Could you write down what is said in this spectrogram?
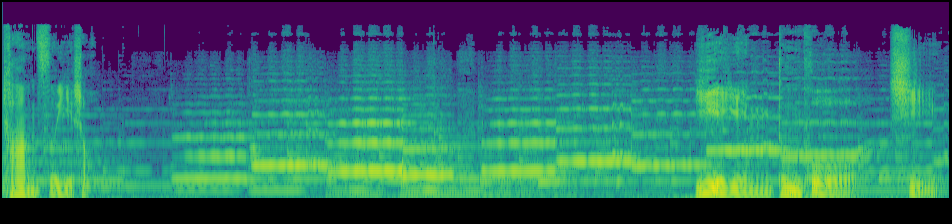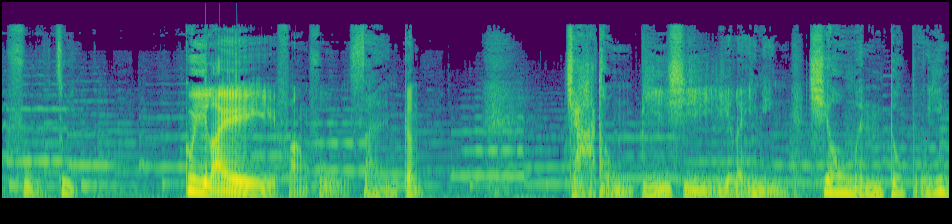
唱词一首：“夜饮东坡，醒复醉。”归来仿佛三更，家童鼻息已雷鸣，敲门都不应。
